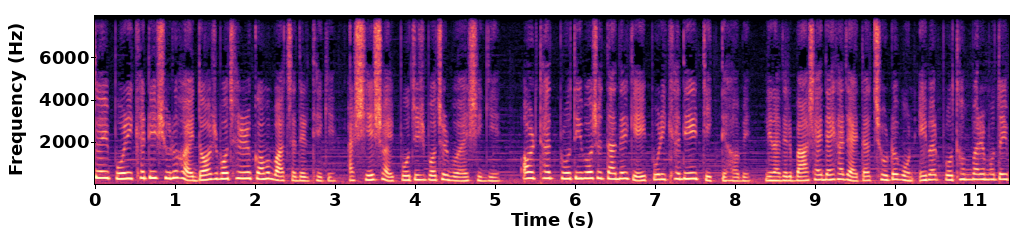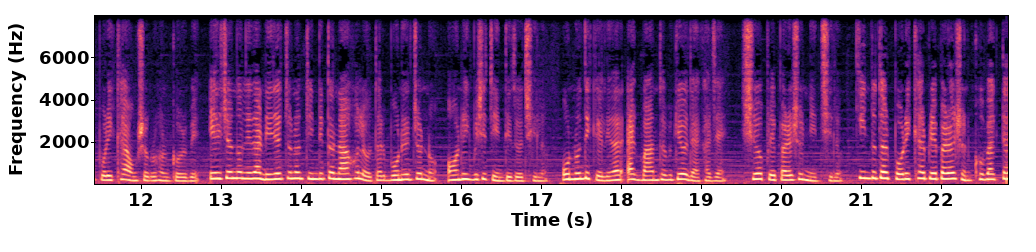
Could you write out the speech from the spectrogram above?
তো এই পরীক্ষাটি শুরু হয় দশ বছরের কম বাচ্চাদের থেকে আর শেষ হয় পঁচিশ বছর বয়সে গিয়ে। অর্থাৎ প্রতি বছর তাদেরকে এই পরীক্ষা দিয়ে টিকতে হবে। লিনাদের বাসায় দেখা যায় তার ছোট বোন এবার প্রথমবারের মতো এই পরীক্ষায় অংশগ্রহণ করবে। এর জন্য লিনা নিজের জন্য চিন্তিত না হলেও তার বোনের জন্য অনেক বেশি চিন্তিত ছিল। অন্যদিকে লিনার এক বান্ধবীকেও দেখা যায় সেও প্রিপারেশন নিচ্ছিল। কিন্তু তার পরীক্ষার প্রিপারেশন খুব একটা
